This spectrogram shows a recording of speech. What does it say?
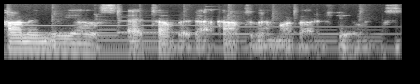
Carmen Rios at tumblr.com to learn more about her feelings.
